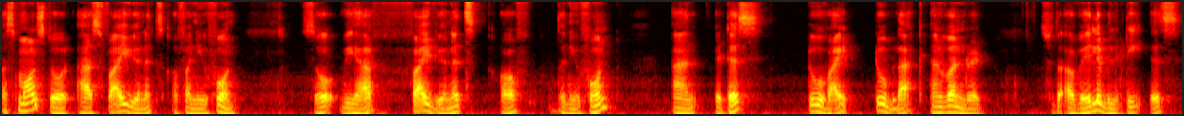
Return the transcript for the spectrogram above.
a small store has 5 units of a new phone. So we have 5 units of the new phone and it is 2 white, 2 black and 1 red. So the availability is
